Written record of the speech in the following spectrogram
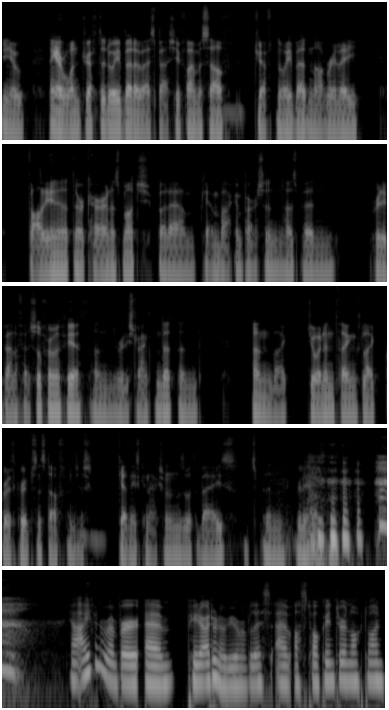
you know i think everyone drifted away a wee bit uh, especially if i myself drifting a wee bit not really valuing it or caring as much but um getting back in person has been really beneficial for my faith and really strengthened it and and like joining things like growth groups and stuff, and just getting these connections with the bays. It's been really helpful. yeah, I even remember um Peter, I don't know if you remember this, um us talking during lockdown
